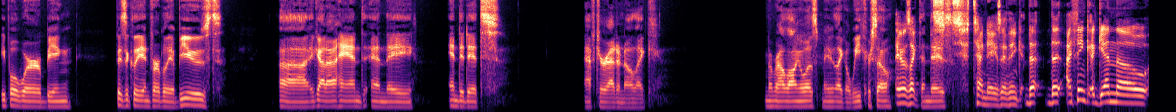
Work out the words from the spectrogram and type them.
People were being physically and verbally abused. Uh, it got out of hand, and they ended it after I don't know, like remember how long it was? Maybe like a week or so. It was like 10 days. Ten days, I think. The the I think again though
